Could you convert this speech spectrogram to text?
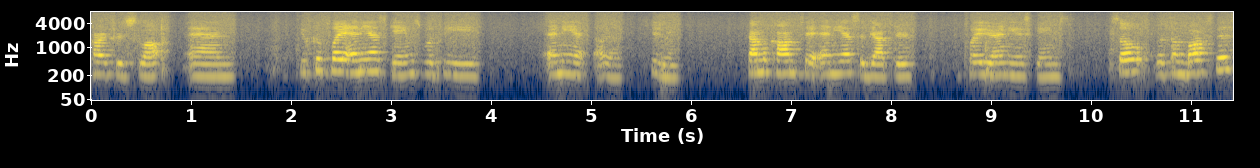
cartridge slot, and you could play NES games with the NES, uh, excuse me, Famicom to NES adapter to play your NES games. So let's unbox this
